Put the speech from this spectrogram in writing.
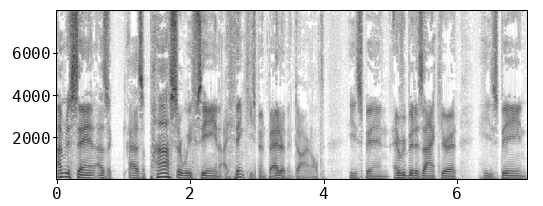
I'm just saying as a as a passer, we've seen. I think he's been better than Darnold. He's been every bit as accurate. He's been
